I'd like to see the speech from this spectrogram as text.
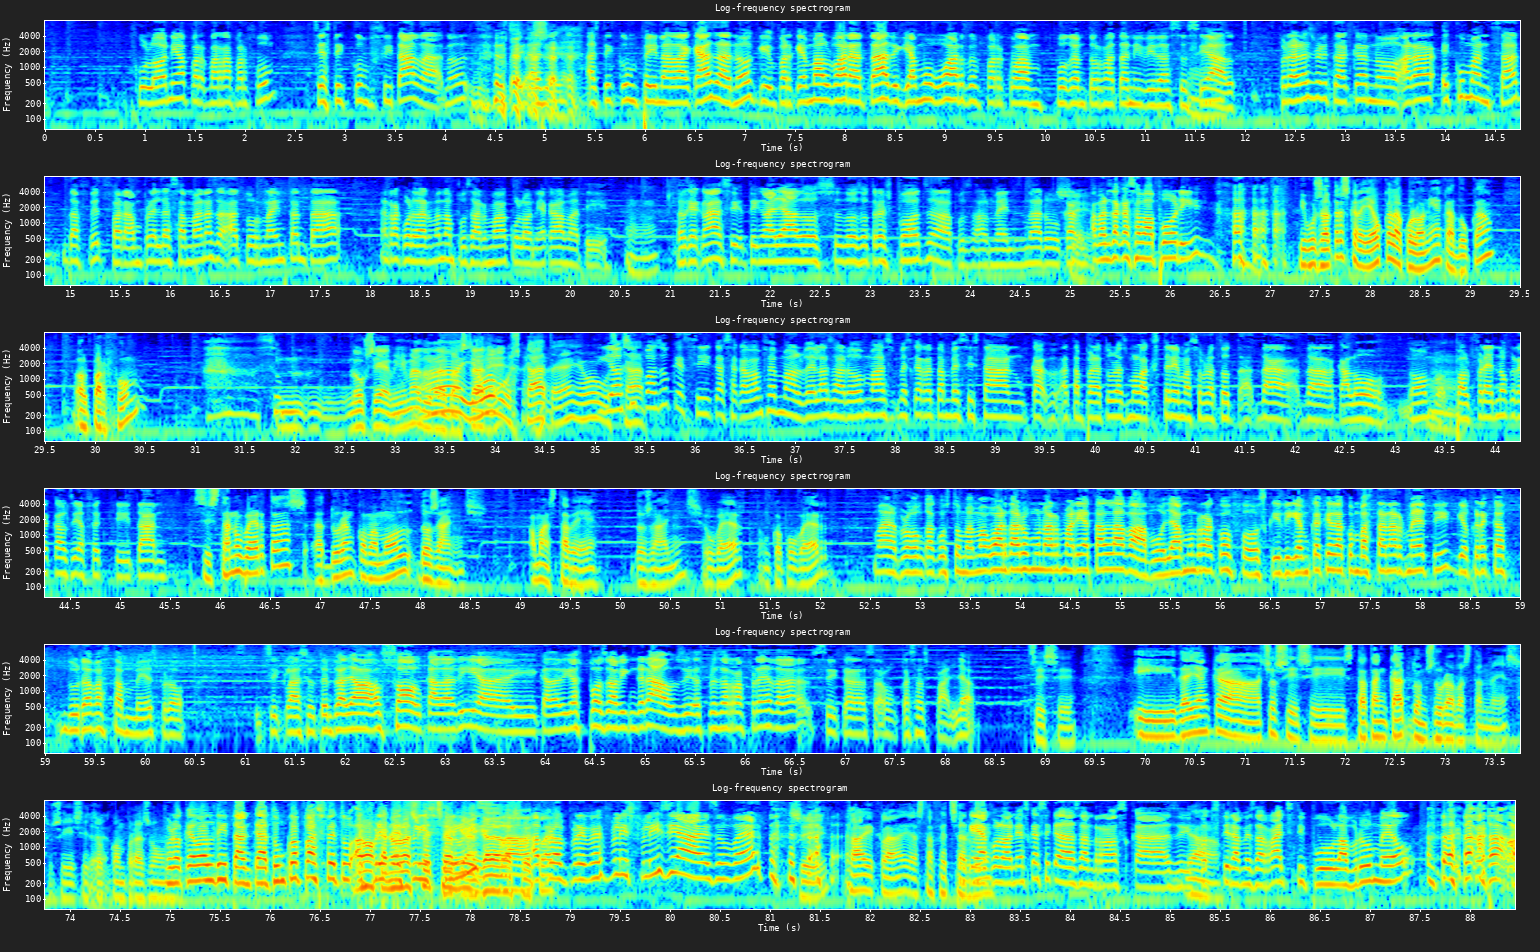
colònia per, barra perfum si estic confitada, no? Si Sí. estic confinada a casa, no? Qui, per què malbaratar? Dic, ja m'ho guardo per quan puguem tornar a tenir vida social. Però ara és veritat que no... Ara he començat, de fet, farà un parell de setmanes, a, a tornar a intentar recordar-me de posar-me colònia cada matí. Uh -huh. Perquè, clar, si tinc allà dos, dos o tres pots, eh, pues, almenys anar-ho... Sí. Abans de que s'evapori... I vosaltres creieu que la colònia caduca? O el perfum? Mm, No ho sé, a mi m'ha durat ah, bastant, jo ho he eh? buscat, eh? Jo ho he Jo buscat. suposo que sí, que s'acaben fent malbé les aromes, més que res també si estan a temperatures molt extremes, sobretot de, de calor, no? Mm. Pel fred no crec que els hi afecti tant. Si estan obertes, et duren com a molt dos anys. Home, està bé. Dos anys, obert, un cop obert. Bueno, però com que acostumem a guardar-ho en un armariet al lavabo, allà en un racó fosc, i diguem que queda com bastant hermètic, jo crec que dura bastant més, però sí, clar, si ho tens allà al sol cada dia i cada dia es posa a 20 graus i després es refreda, sí que segur que s'espatlla. Sí, sí. I deien que, això sí, si està tancat, doncs dura bastant més. O sigui, si Sí. tu compres un... Però què vol dir tancat? Un cop has fet el No, que primer no no l'has Ah, però el primer flis-flis ja és obert? Sí. Clar, clar, ja està fet Perquè servir. hi ha colònies que sí que desenrosques i Ja. pots tirar més a raig, tipus la Brummel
